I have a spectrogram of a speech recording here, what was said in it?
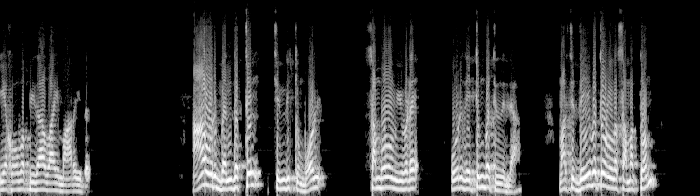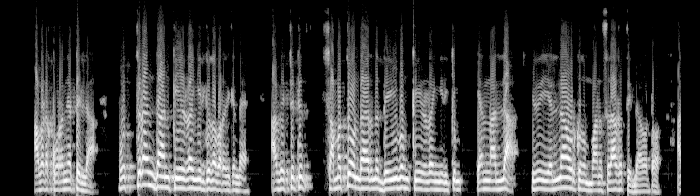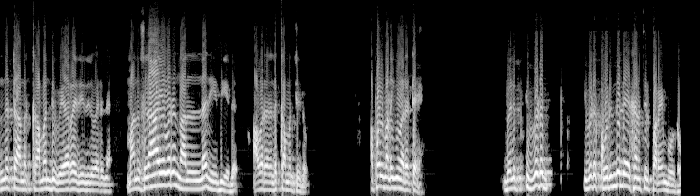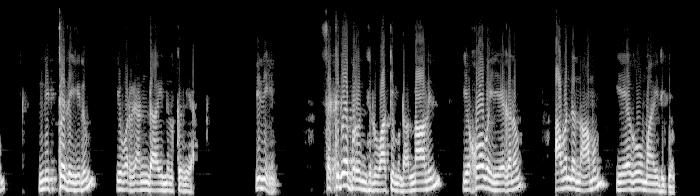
യഹോവ പിതാവായി മാറിയത്. ആ ഒരു ബന്ധത്തിൽ ചിന്തിക്കുമ്പോൾ സംഭവം ഇവിടെ ഒരു തെറ്റും പറ്റുന്നില്ല. മറിച്ച് ദൈവത്തോടുള്ള സമത്വം അവിടെ കുറഞ്ഞിട്ടില്ല. പുത്രൻ താൻ കീഴടങ്ങിയിരിക്കുന്ന പറഞ്ഞിരിക്കുന്നത്. ആ വെച്ചിട്ട് സമത്വം ഉണ്ടായിരുന്ന ദൈവം കീഴടങ്ങിയിരിക്കും എന്നല്ല. ഇത് എല്ലാവർക്കും ഒന്നും മനസ്സിലാകത്തില്ല കേട്ടോ. എന്നിട്ടാണ് കമന്റ് വേറെ രീതിയിൽ വരുന്നത് മനസ്സിലായവർ നല്ല രീതിയിൽ അവരതിന്റെ കമന്റ് ഇടും. അപ്പോൾ മടങ്ങി വരട്ടെ. വെളി ഇവിടെ ഇവിടെ കൊരിന്ത ലേഖനത്തിൽ പറയുമ്പോഴും നിത്യതയിലും ഇവർ രണ്ടായി നിൽക്കുകയാണ്. ഇനി സക്രിയ പ്രപഞ്ചത്തിൽ വാക്യമുണ്ട്. നാളിൽ യഹോവ ഏകനും അവന്റെ നാമം ഏകവുമായിരിക്കും.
